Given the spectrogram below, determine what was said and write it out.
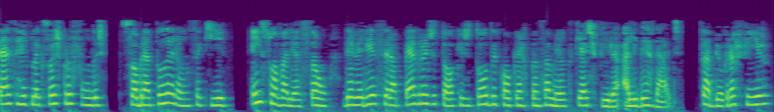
tece reflexões profundas sobre a tolerância que, em sua avaliação, deveria ser a pedra de toque de todo e qualquer pensamento que aspira à liberdade. Da biografia,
